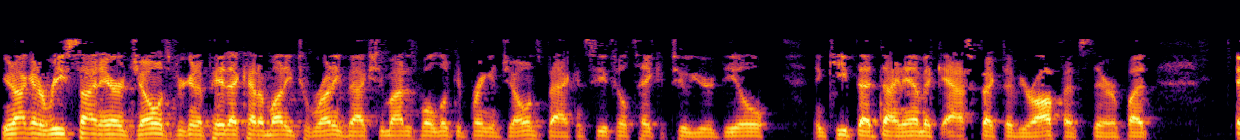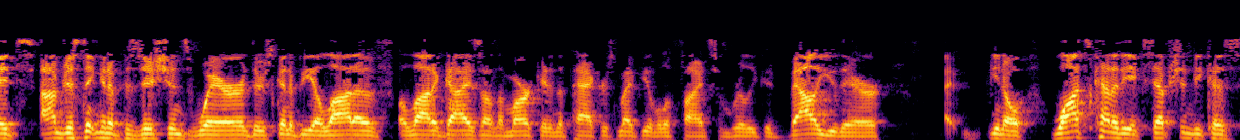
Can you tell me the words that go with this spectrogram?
you're not going to re-sign Aaron Jones if you're going to pay that kind of money to running backs. You might as well look at bringing Jones back and see if he'll take a two year deal and keep that dynamic aspect of your offense there. But it's I'm just thinking of positions where there's going to be a lot of a lot of guys on the market, and the Packers might be able to find some really good value there. You know, Watt's kind of the exception because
